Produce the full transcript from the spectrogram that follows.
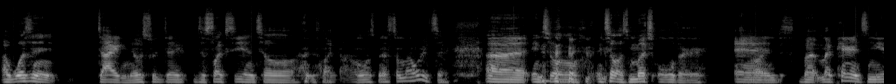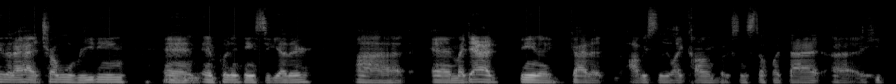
I wasn't diagnosed with dy- dyslexia until like I almost messed up my words there uh, until until I was much older and right. but my parents knew that I had trouble reading and mm-hmm. and putting things together uh, and my dad being a guy that obviously liked comic books and stuff like that uh, he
